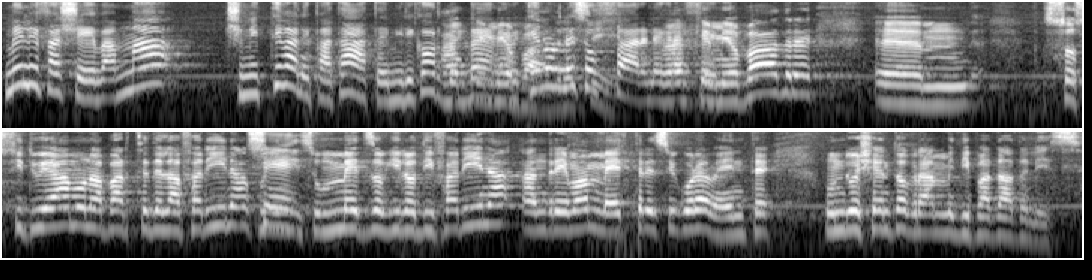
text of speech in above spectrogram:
me le faceva, ma ci metteva le patate, mi ricordo Anche bene, mio perché non padre, le so sì. fare le Anche graffette. mio padre. ehm, sostituiamo una parte della farina, Sì. quindi su mezzo chilo di farina andremo a mettere sicuramente un 200 grammi di patate lesse.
